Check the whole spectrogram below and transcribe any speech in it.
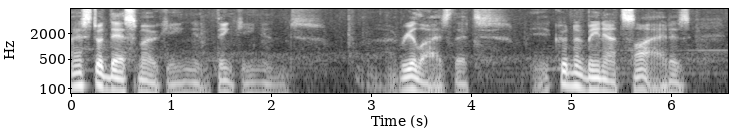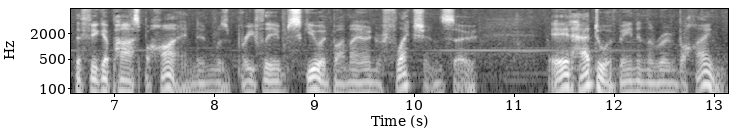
I stood there smoking and thinking, and realized that it couldn't have been outside as the figure passed behind and was briefly obscured by my own reflection, so it had to have been in the room behind me.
